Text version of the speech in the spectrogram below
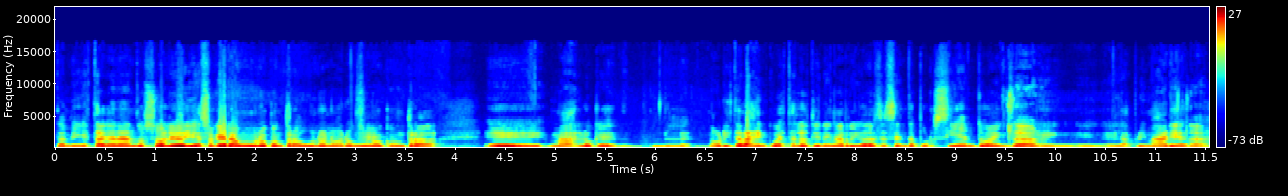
también está ganando sólido y eso que era un uno contra uno, no era un Sí. uno contra... eh, más lo que ahorita las encuestas lo tienen arriba del 60% en, Claro. en, en- en las primarias. Claro.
